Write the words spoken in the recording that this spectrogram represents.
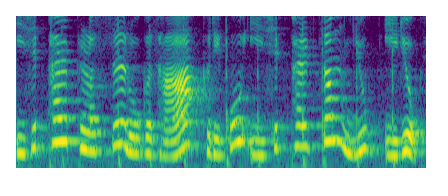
28 플러스 로그 4 그리고 28.626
